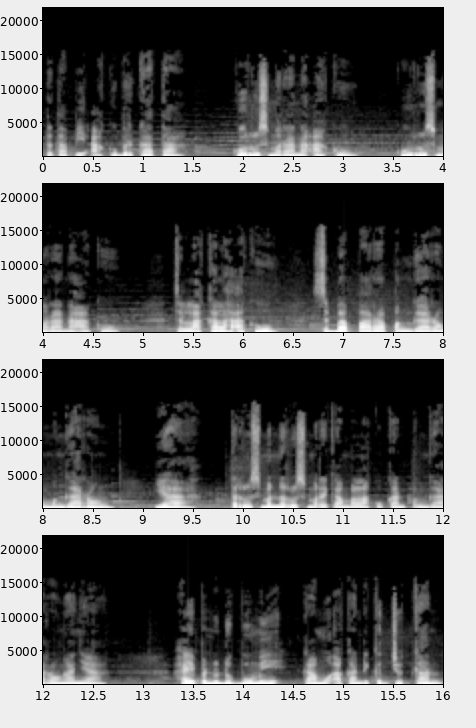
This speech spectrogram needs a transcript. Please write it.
Tetapi aku berkata, kurus merana aku, kurus merana aku. Celakalah aku, sebab para penggarong-menggarong, ya terus-menerus mereka melakukan penggarongannya. Hai penduduk bumi, kamu akan dikejutkan,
